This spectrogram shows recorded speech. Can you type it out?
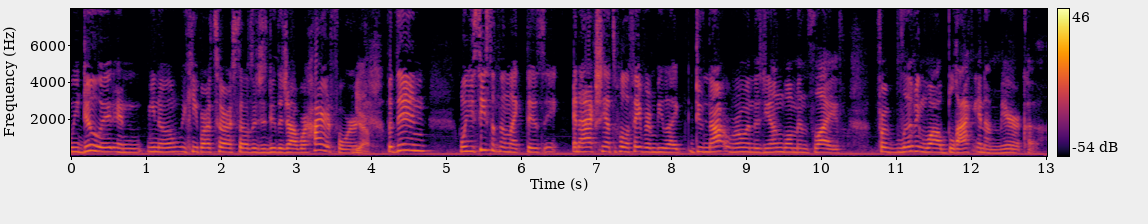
we do it, and you know we keep our to ourselves and just do the job we're hired for. Yeah. But then when you see something like this, and I actually have to pull a favor and be like, do not ruin this young woman's life for living while black in America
